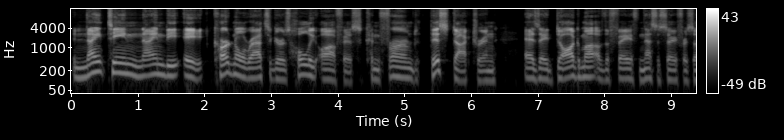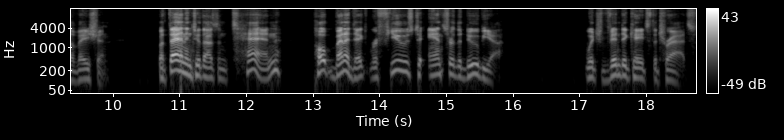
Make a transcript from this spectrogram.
In 1998, Cardinal Ratzinger's Holy Office confirmed this doctrine as a dogma of the faith necessary for salvation. But then in 2010, Pope Benedict refused to answer the dubia, which vindicates the trads.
